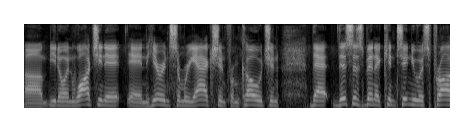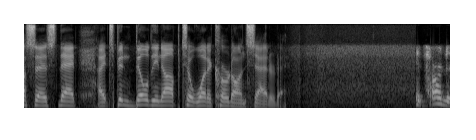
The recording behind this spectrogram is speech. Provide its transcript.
um, you know, in watching it and hearing some reaction from coach, and that this has been a continuous process that it's been building up to what occurred on Saturday? It's hard to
